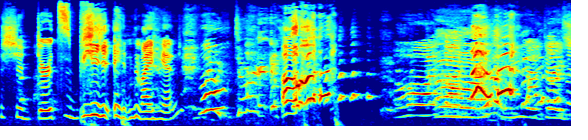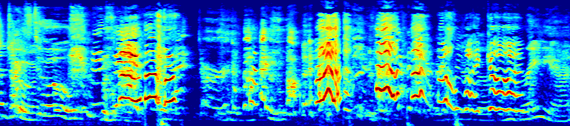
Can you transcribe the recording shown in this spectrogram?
should dirts be in my hand? Well, Dirt. oh. Oh, I Oh, thought. I thought you I meant thought it dirts said too. dirts too. oh my uh, god. Brainiac.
